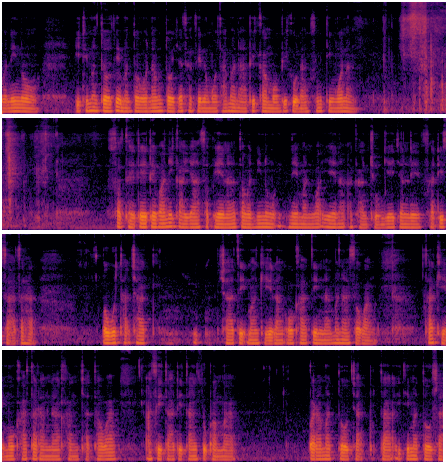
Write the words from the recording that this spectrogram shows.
วันนิโน อิทิมันโตที่มันโตนัมโตยัสสสิโนโมทามนาพิกามงพิกุนังสมิติงวนัง สัทเถเตเทวานิกายาสเพนะตวันนิโนเนมันวะเยนะอคังจุงเยจันเลสัติสาสหะปวุฒชักชาติมังคีรังโอคาตินนะมนาสวังทัเขโมคาตรังนาคังจัตทวะอสิตาติตังสุภมาปรมัตโตจักปุตตาอิทิมัตโตสา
